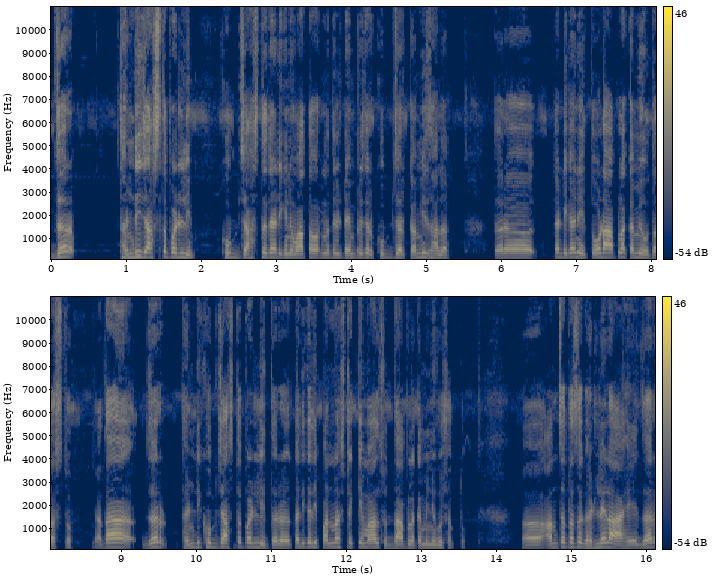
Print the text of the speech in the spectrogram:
जर थंडी जास्त पडली खूप जास्त त्या ठिकाणी वातावरणातील टेम्परेचर खूप जर कमी झालं तर त्या ठिकाणी तोडा आपला कमी होत असतो. आता जर थंडी खूप जास्त पडली तर कधी कधी पन्नास टक्के मालसुद्धा आपला कमी निघू शकतो. आमचं तसं घडलेलं आहे. जर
